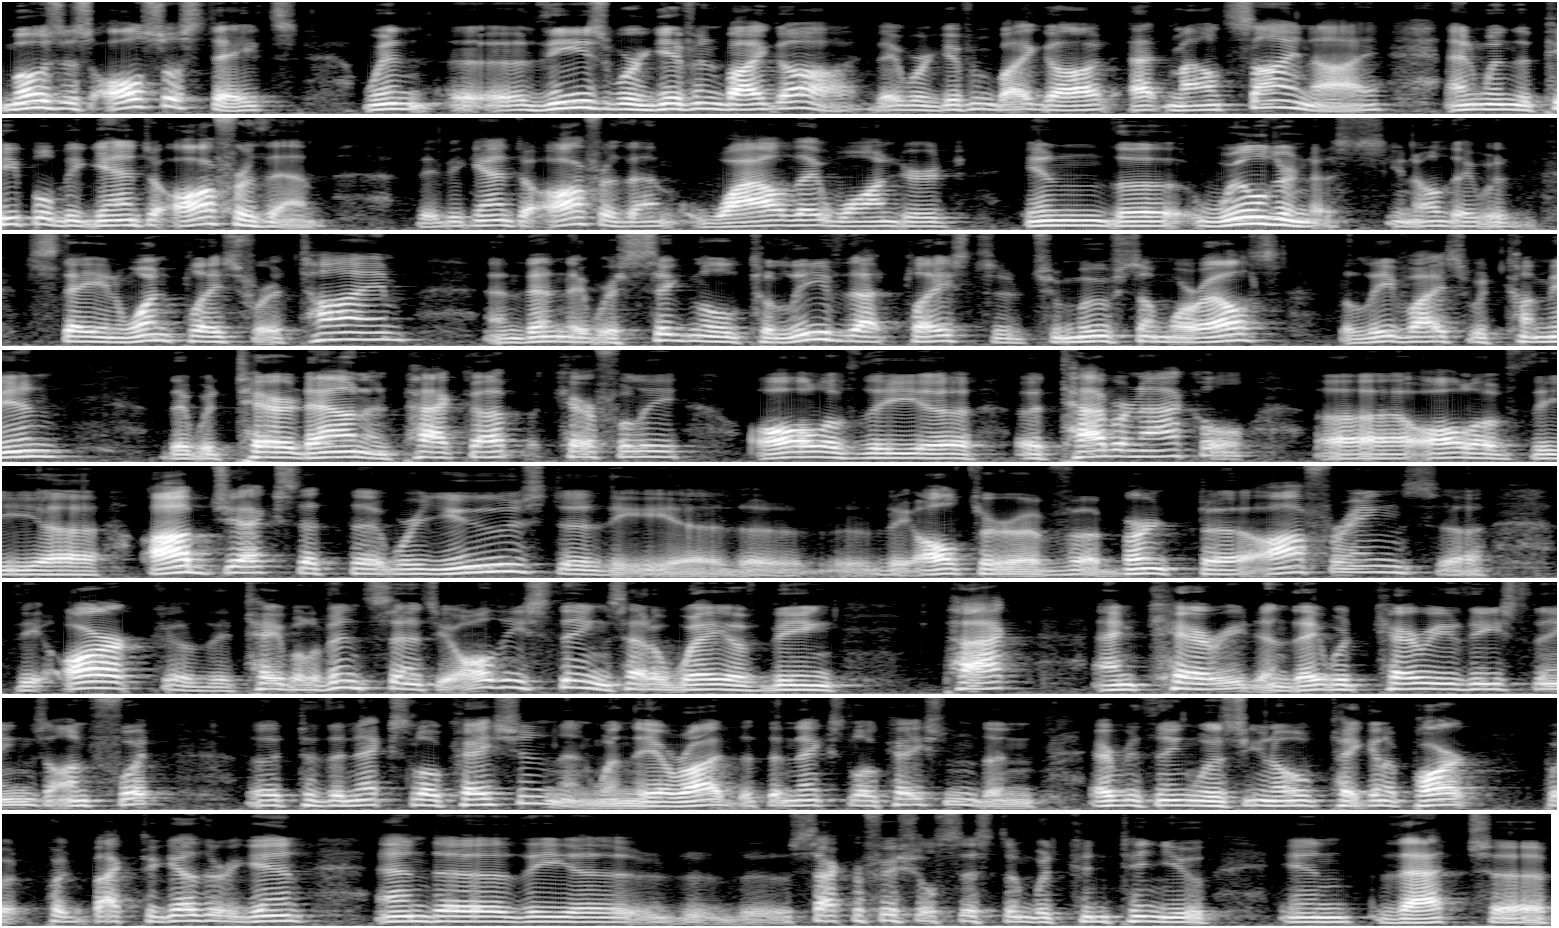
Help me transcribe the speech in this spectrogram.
Moses also states when uh, these were given by God. They were given by God at Mount Sinai, and when the people began to offer them, they began to offer them while they wandered in the wilderness. You know, they would stay in one place for a time, and then they were signaled to leave that place, to, to move somewhere else. The Levites would come in, they would tear down and pack up carefully all of the uh, uh, tabernacle, uh, all of the uh, objects that uh, were used, uh, the, the, the altar of burnt offerings, the ark, the table of incense, all these things had a way of being packed and carried, and they would carry these things on foot uh, to the next location, and when they arrived at the next location, then everything was you know, taken apart, put, put back together again, and uh, the, uh, the, sacrificial system would continue in that uh,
